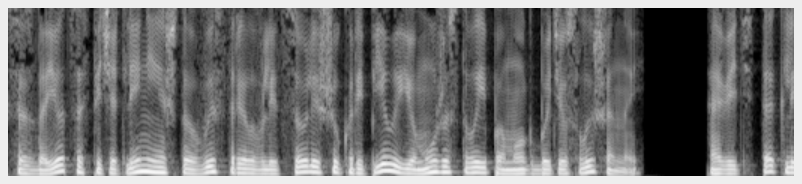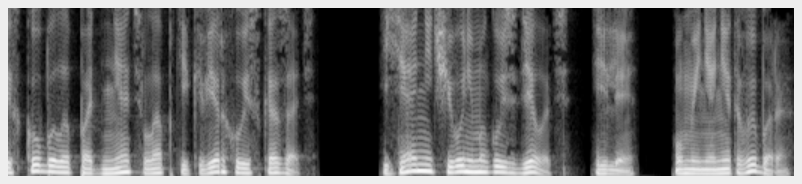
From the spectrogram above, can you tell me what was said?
Создается впечатление, что выстрел в лицо лишь укрепил ее мужество и помог быть услышанной. А ведь так легко было поднять лапки кверху и сказать «Я ничего не могу сделать» или «У меня нет выбора».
